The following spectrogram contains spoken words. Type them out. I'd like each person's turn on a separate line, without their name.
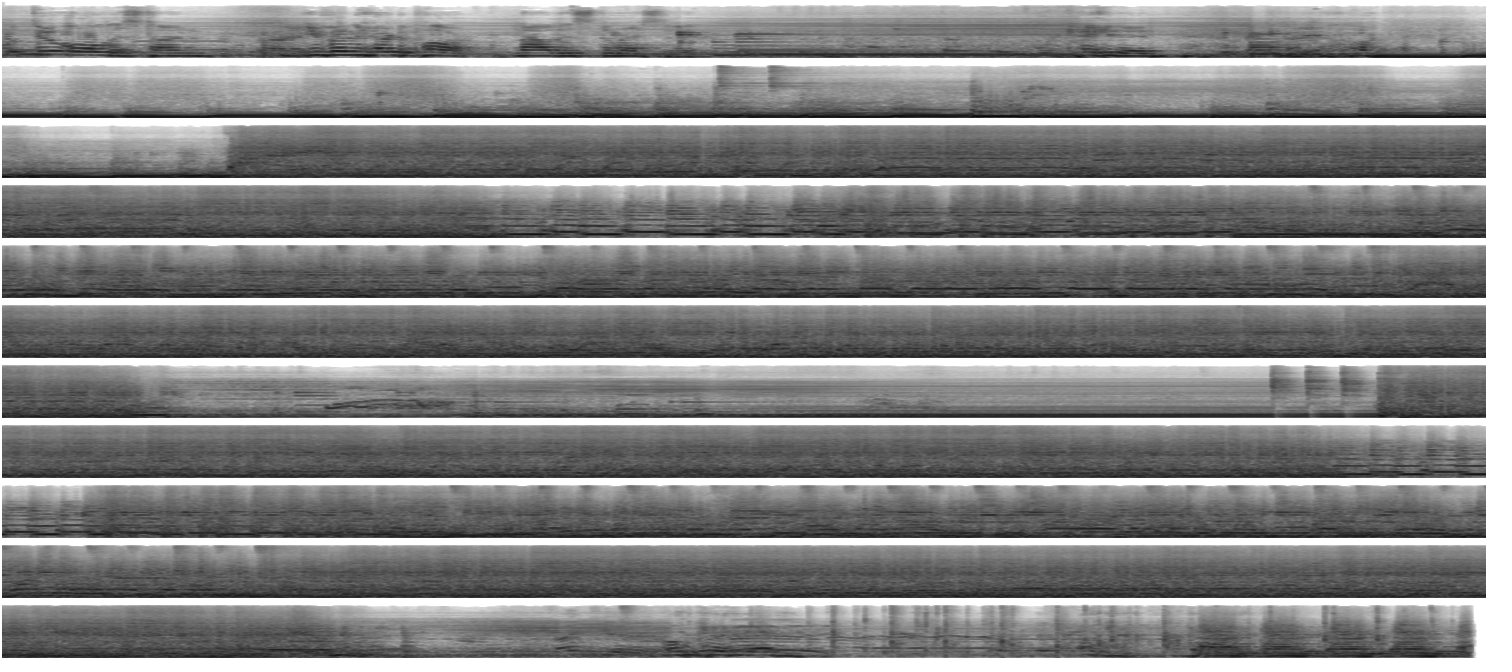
We'll do all this time. You've only heard a part. Now this is the rest of it. Okay then. Okay, then. Okay.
